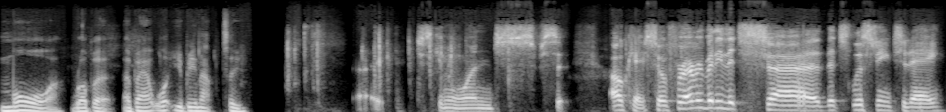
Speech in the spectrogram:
more, Robert, about what you've been up to. Uh, just give me one specific Okay, so for everybody that's uh, that's listening today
